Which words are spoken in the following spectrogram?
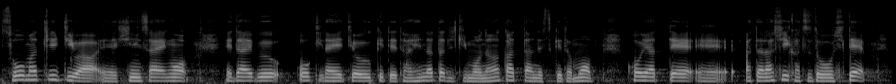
相馬地域は震災後だいぶ大きな影響を受けて大変だった時期も長かったんですけどもこうやって新しい活動をして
